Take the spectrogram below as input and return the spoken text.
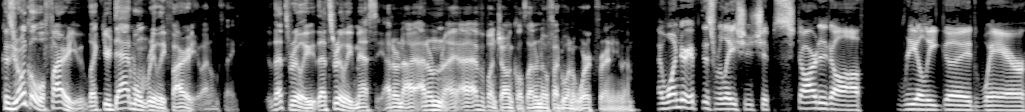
because your uncle will fire you. Like your dad won't really fire you. I don't think. That's really that's really messy. I don't know. I, don't. I, I have a bunch of uncles. I don't know if I'd want to work for any of them. I wonder if this relationship started off really good where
